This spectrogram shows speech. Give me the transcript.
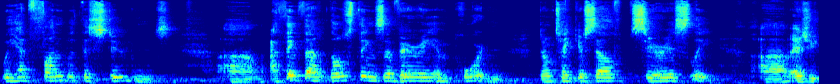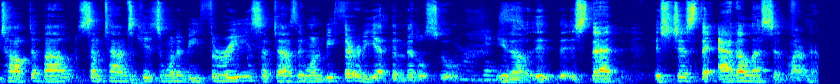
We had fun with the students. Um, I think that those things are very important. Don't take yourself seriously. Uh, as you talked about, sometimes kids want to be three, and sometimes they want to be 30 at the middle school. yes. You know, it, it's that, it's just the adolescent learner.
